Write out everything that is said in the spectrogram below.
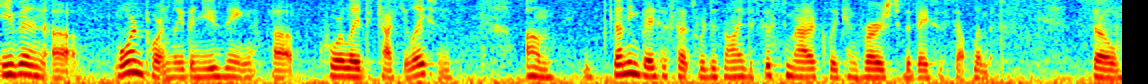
even uh, more importantly than using uh, correlated calculations, um, Dunning basis sets were designed to systematically converge to the basis set limit. So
